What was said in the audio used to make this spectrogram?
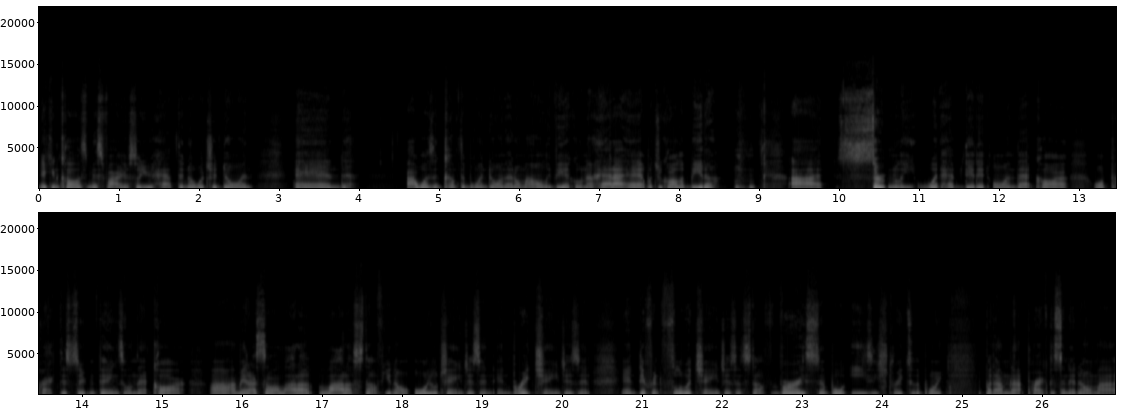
it can cause misfire. So you have to know what you're doing, and I wasn't comfortable in doing that on my only vehicle. Now, had I had what you call a beta, I certainly would have did it on that car or practiced certain things on that car. Uh, I mean, I saw a lot of lot of stuff, you know, oil changes and, and brake changes and and different fluid changes and stuff. Very simple, easy, straight to the point. But I'm not practicing it on my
